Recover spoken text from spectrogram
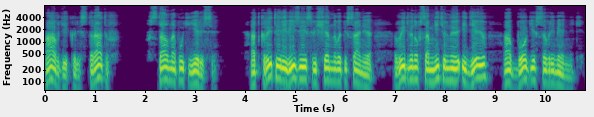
Авдий Калистратов, встал на путь ереси, открытой ревизии священного писания — выдвинув сомнительную идею о боге-современнике.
